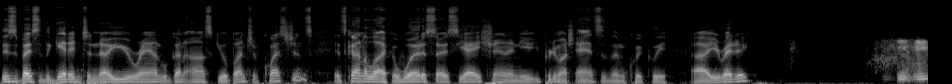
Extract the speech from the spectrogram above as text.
this is basically the Getting to Know You round. We're going to ask you a bunch of questions. It's kind of like a word association, and you, you pretty much answer them quickly. Uh, you ready? Mm-hmm.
